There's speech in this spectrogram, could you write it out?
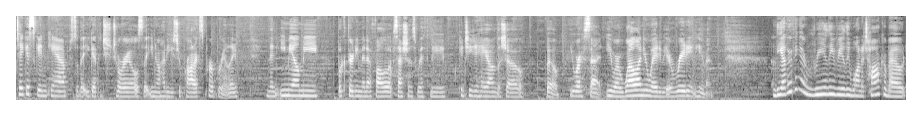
take a skin camp so that you get the tutorials so that you know how to use your products appropriately. And then email me, book 30 minute follow up sessions with me, continue to hang out on the show. Boom, you are set. You are well on your way to be a radiant human. The other thing I really, really want to talk about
